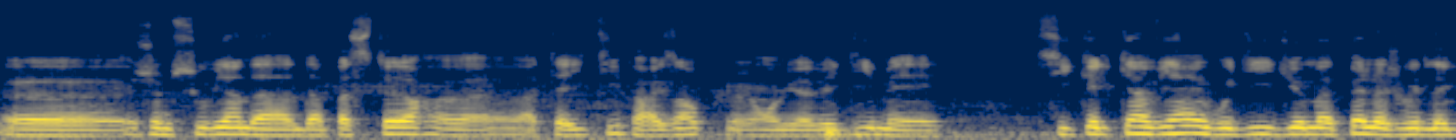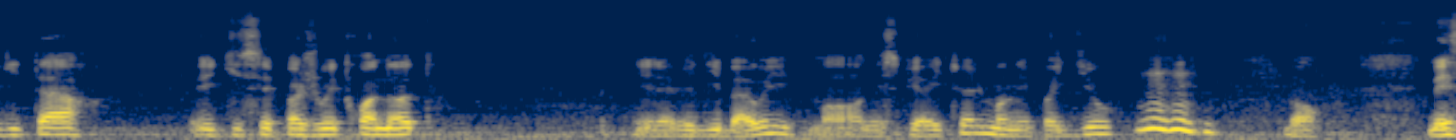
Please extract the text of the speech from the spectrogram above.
je me souviens d'un pasteur à Tahiti, par exemple, on lui avait dit, mais si quelqu'un vient et vous dit Dieu m'appelle à jouer de la guitare, et qui sait pas jouer trois notes. Il avait dit bah oui, on est spirituel, mais on n'est pas idiot. bon, mais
